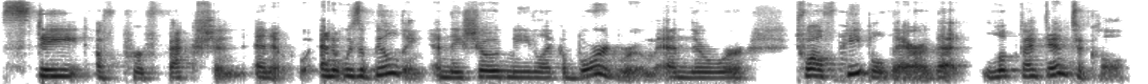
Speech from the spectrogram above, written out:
state of perfection and it and it was a building and they showed me like a boardroom and there were 12 people there that looked identical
